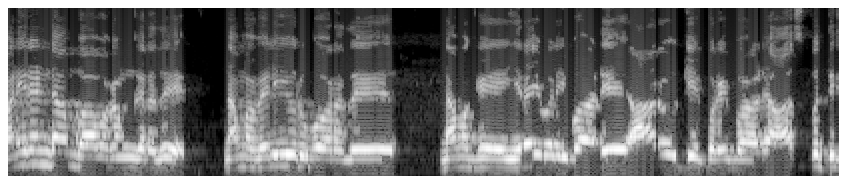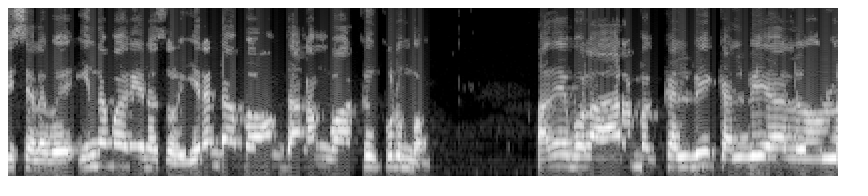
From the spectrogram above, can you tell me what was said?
பனிரெண்டாம் பாவகம்ங்கிறது நம்ம வெளியூர் போறது நமக்கு இறை வழிபாடு ஆரோக்கிய குறைபாடு ஆஸ்பத்திரி செலவு இந்த மாதிரியான சொல் இரண்டாம் பாவம் தனம் வாக்கு குடும்பம். அதே போல ஆரம்ப கல்வி கல்வியால் உள்ள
